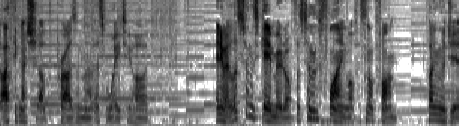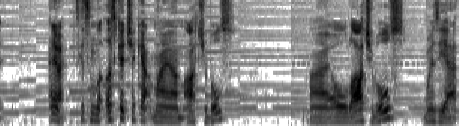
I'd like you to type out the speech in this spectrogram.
I think I should up the prize on that. That's way too hard. Anyway, let's turn this game mode off. Let's turn this flying off. It's not fun. playing legit. Anyway, let's get some. Let's go check out my um, Archeops. My old Archeops. Where's he at?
